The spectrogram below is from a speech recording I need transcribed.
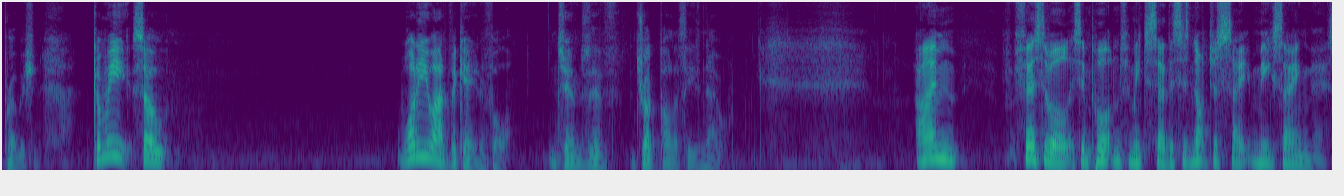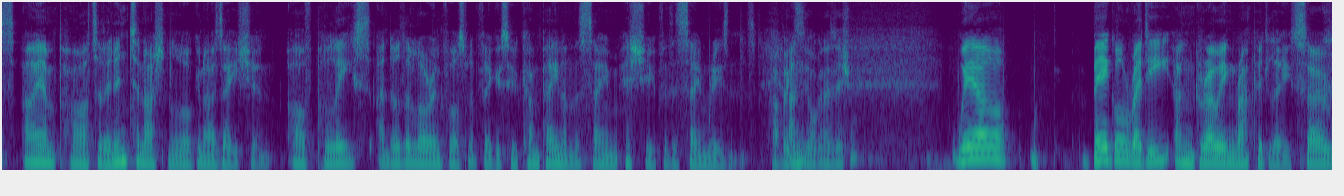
prohibition can we so what are you advocating for in terms of drug policies now I'm first of all, it's important for me to say this is not just say, me saying this. I am part of an international organisation of police and other law enforcement figures who campaign on the same issue for the same reasons. how big is the organisation We are big already and growing rapidly. So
